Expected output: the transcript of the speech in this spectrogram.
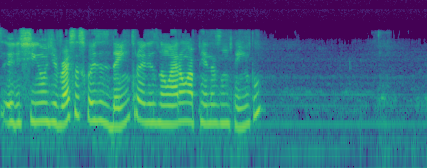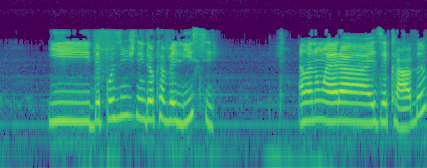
Eles tinham diversas coisas dentro, eles não eram apenas um templo. E depois a gente entendeu que a velhice ela não era execrada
